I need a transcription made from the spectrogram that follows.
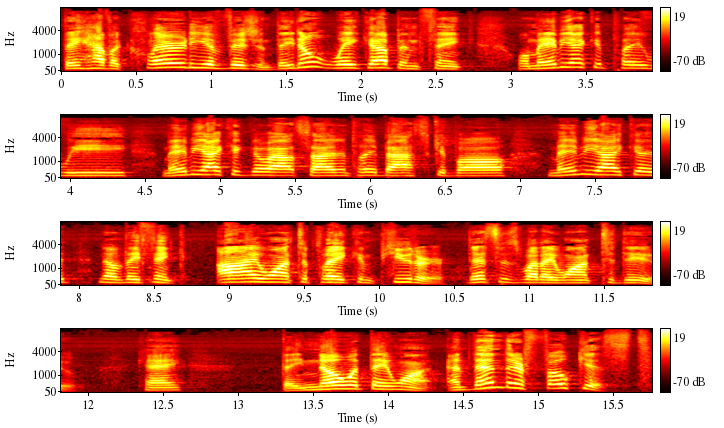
They have a clarity of vision. They don't wake up and think, well, maybe I could play Wii. Maybe I could go outside and play basketball. Maybe I could. No, they think, I want to play computer. This is what I want to do. Okay? They know what they want. And then they're focused.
